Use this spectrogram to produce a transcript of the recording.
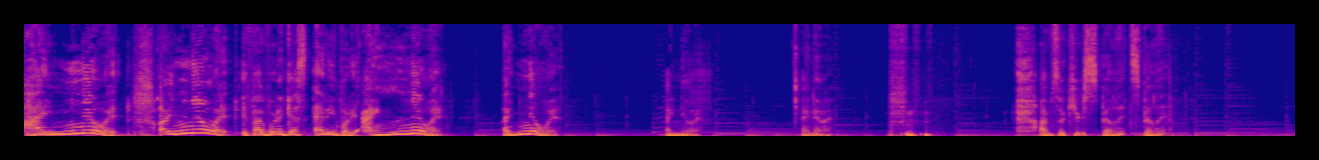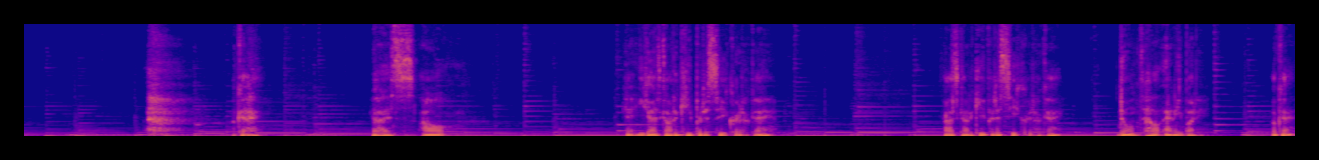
I knew it. I knew it. If I would have guessed anybody, I knew it. I knew it. I knew it. I knew it. I'm so curious. Spill it. Spill it. okay, guys. I'll. Okay, you guys got to keep it a secret, okay? Guys, gotta keep it a secret, okay? Don't tell anybody, okay?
